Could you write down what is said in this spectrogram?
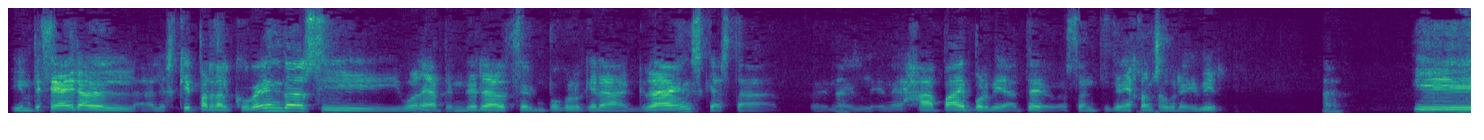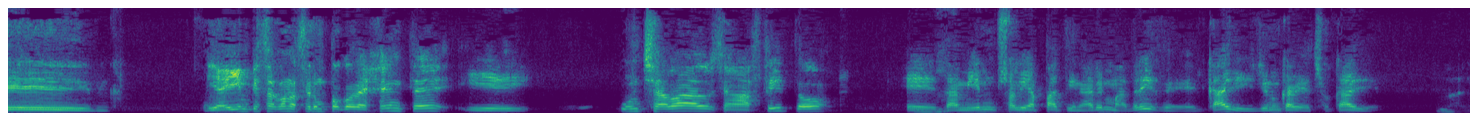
Y empecé a ir al, al skatepark de Alcobendas y, bueno, a aprender a hacer un poco lo que era grinds, que hasta en el, en el half pipe, olvídate, bastante tenías con sobrevivir. Claro. Y, y ahí empiezo a conocer un poco de gente y un chaval, se llama Fito, eh, también solía patinar en Madrid, de calle. Yo nunca había hecho calle. Vale.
